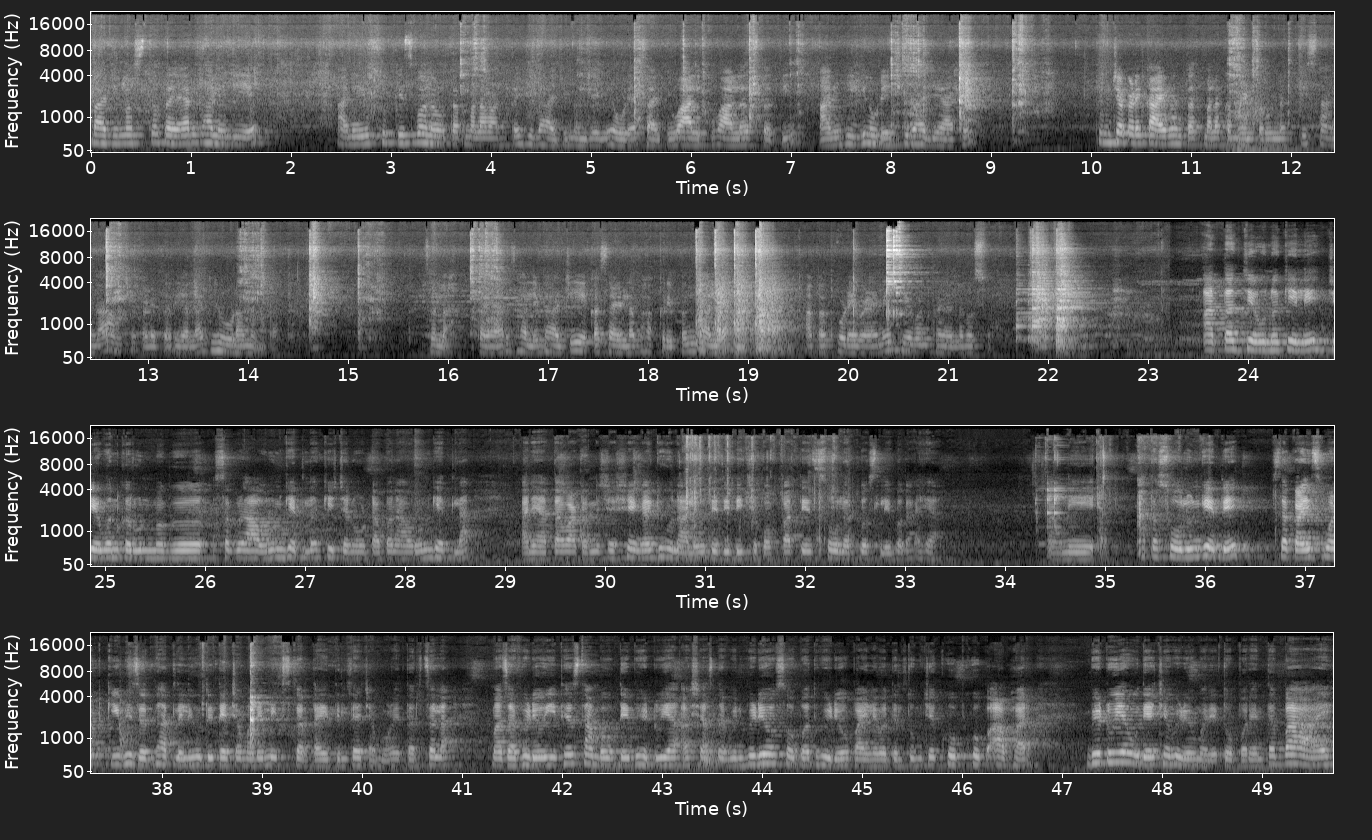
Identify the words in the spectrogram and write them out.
भाजी मस्त तयार झालेली आहे. आणि सुकीच बनवतात मला वाटतं ही भाजी. म्हणजे घेवड्यासारखी वाल वाल असतं ती. आणि ही घेवड्याची भाजी आहे. तुमच्याकडे काय म्हणतात? मला कमेंट करून नक्की सांगा. आमच्याकडे तर याला घेवडा म्हणतात. चला तयार झाली भाजी. एका साईडला भाकरी पण झाल्या. आता थोड्या वेळाने जेवण करायला बसू. आताच जेवणं केले. जेवण करून मग सगळं आवरून घेतलं. किचन ओटा पण आवरून घेतला. आणि आता वाटाण्याच्या शेंगा घेऊन आले होते दिदीचे पप्पा. ते सोलत बसले बघा ह्या. आणि आता सोलून घेते. सकाळीच मटकी भिजत घातलेली होती. त्याच्यामध्ये मिक्स करता येतील त्याच्यामुळे. तर चला माझा व्हिडिओ इथेच थांबवते. भेटूया अशाच नवीन व्हिडिओसोबत. व्हिडिओ पाहिल्याबद्दल तुमचे खूप खूप आभार. भेटूया उद्याच्या व्हिडिओमध्ये. तोपर्यंत बाय.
